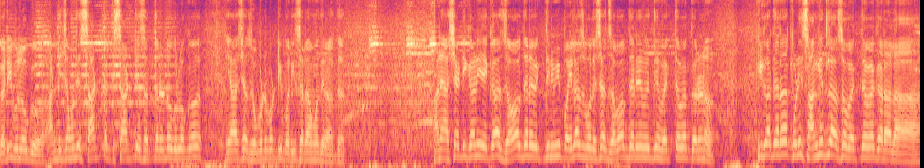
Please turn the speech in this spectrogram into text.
गरीब लोक आणि त्याच्यामध्ये साठ टक्के साठ ते सत्तर टक्के लोक या अशा झोपडपट्टी परिसरामध्ये राहतात. आणि अशा ठिकाणी एका जबाबदार व्यक्तीने मी पहिलाच बोले सर जबाबदारी वक्तव्य करणं. की का त्याला कोणी सांगितलं असं वक्तव्य करायला?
